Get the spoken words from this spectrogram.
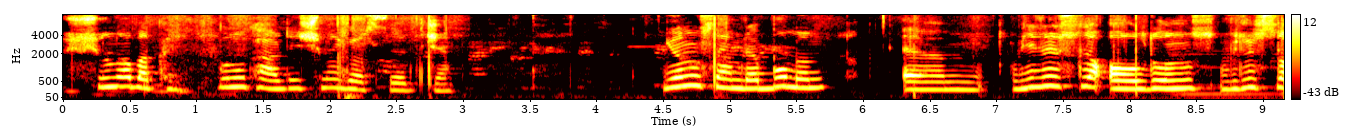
Şuna bakın. Bunu kardeşime göstereceğim. Yunus Emre bunun em, virüsle olduğunu, virüsle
